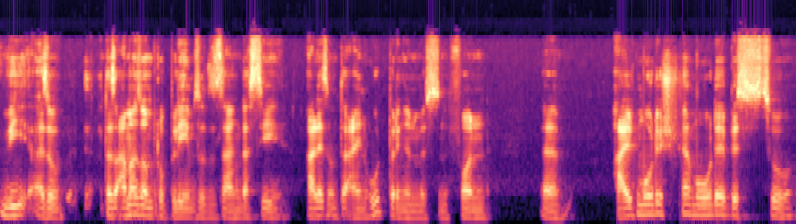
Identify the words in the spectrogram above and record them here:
wie, also das Amazon-Problem sozusagen, dass sie alles unter einen Hut bringen müssen, von äh, altmodischer Mode bis zu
